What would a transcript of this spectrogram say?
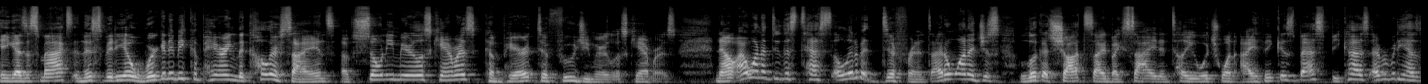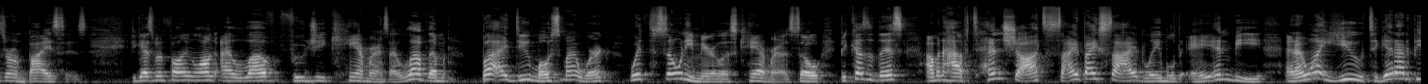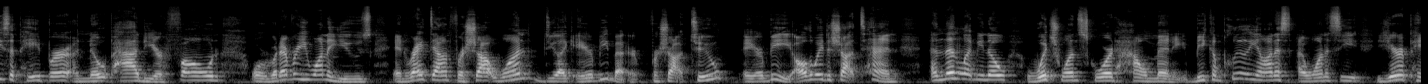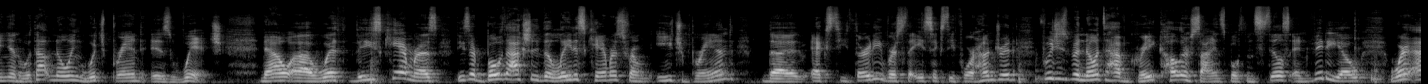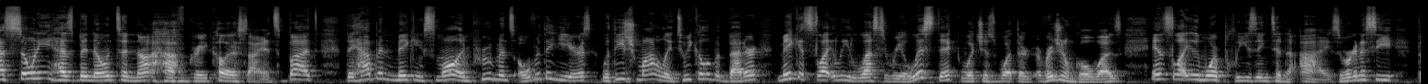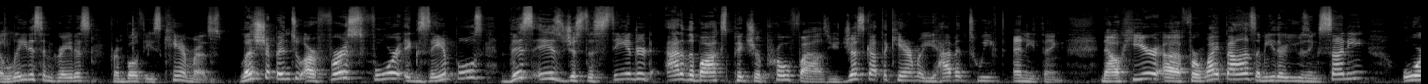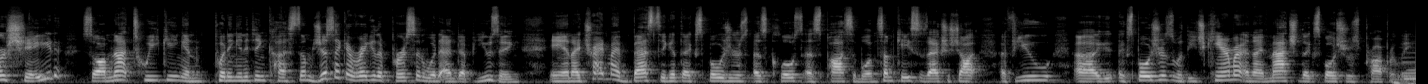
Hey guys, it's Max. In this video, we're going to be comparing the color science of Sony mirrorless cameras compared to Fuji mirrorless cameras. Now, I want to do this test a little bit different. I don't want to just look at shots side by side and tell you which one I think is best because everybody has their own biases. If you guys have been following along, I love Fuji cameras. I love them, but I do most of my work with Sony mirrorless cameras. So because of this, I'm gonna have 10 shots side by side labeled A and B, and I want you to get out a piece of paper, a notepad, your phone, or whatever you wanna use, and write down for shot one, do you like A or B better? For shot two, A or B, all the way to shot 10, and then let me know which one scored how many. Be completely honest, I wanna see your opinion without knowing which brand is which. Now, uh, with these cameras, these are both actually the latest cameras from each brand, the X-T30 versus the A6400. Fuji's been known to have great color science both in stills and video, whereas Sony has been known to not have great color science, but they have been making small improvements over the years. With each model, they tweak a little bit better, make it slightly less realistic, which is what their original goal was, and slightly more pleasing to the eye. So we're gonna see the latest and greatest from both these cameras. Let's jump into our first four examples. This is just a standard out-of-the-box picture profiles. You just got the camera, you haven't tweaked anything. Now here, uh, for white balance, I'm either using Sunny or shade. So I'm not tweaking and putting anything custom, just like a regular person would end up using. And I tried my best to get the exposures as close as possible. In some cases, I actually shot a few uh, exposures with each camera and I matched the exposures properly.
